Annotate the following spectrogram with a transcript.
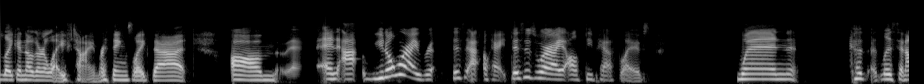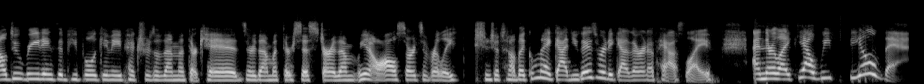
like another lifetime or things like that. Um, and I, you know where I re- this okay, this is where I I'll see past lives when because listen, I'll do readings and people give me pictures of them with their kids or them with their sister, them, you know, all sorts of relationships. And I'm like, oh my God, you guys were together in a past life. And they're like, yeah, we feel that.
